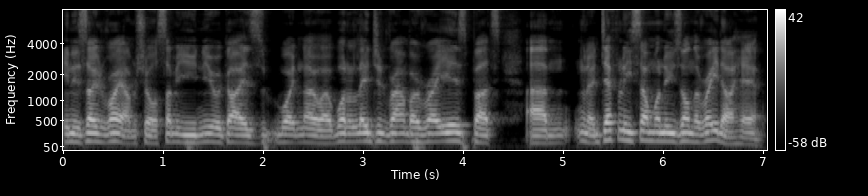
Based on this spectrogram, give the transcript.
in his own right. I'm sure some of you newer guys won't know uh, what a legend Rambo Ray is, but um, you know, definitely someone who's on the radar here.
